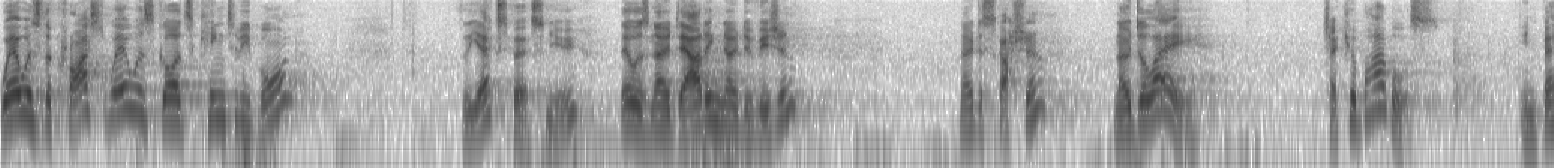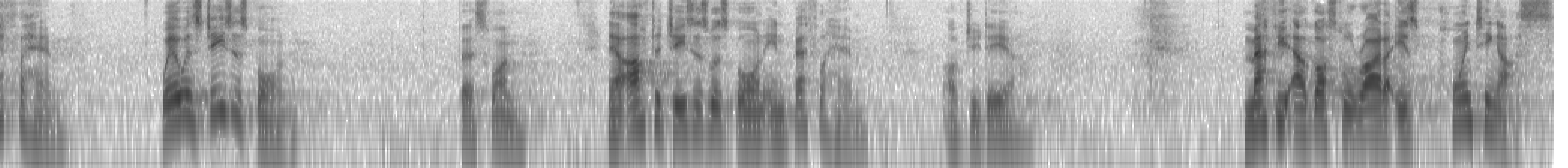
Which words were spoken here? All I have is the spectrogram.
Where was the Christ? Where was God's king to be born? The experts knew. There was no doubting, no division, no discussion, no delay. Check your Bibles in Bethlehem. Where was Jesus born? Verse 1. Now, after Jesus was born in Bethlehem of Judea. Matthew, our gospel writer, is pointing us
